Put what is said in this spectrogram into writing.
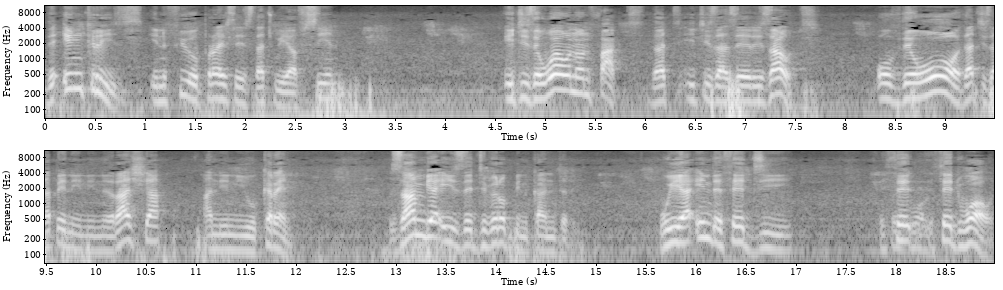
the increase in fuel prices that we have seen, it is a well-known fact that it is as a result of the war that is happening in Russia and in Ukraine. Zambia is a developing country. We are in the third, third, world. third world.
